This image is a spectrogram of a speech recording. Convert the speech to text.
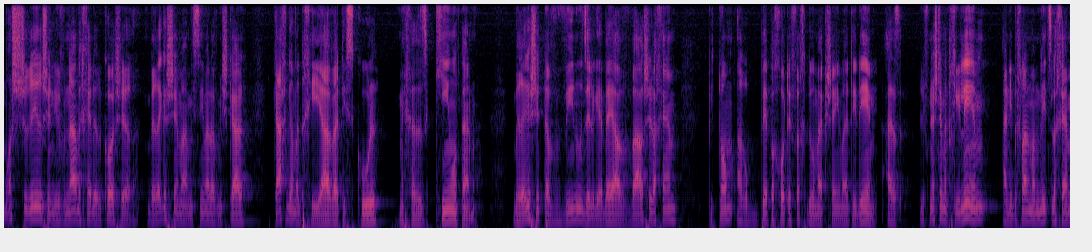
כמו שריר שנבנה בחדר כושר, ברגע שהם מעמיסים עליו משקל, כך גם הדחייה והתסכול מחזקים אותנו. ברגע שתבינו את זה לגבי העבר שלכם, פתאום הרבה פחות תפחדו מהקשיים העתידיים. אז לפני שאתם מתחילים, אני בכלל ממליץ לכם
